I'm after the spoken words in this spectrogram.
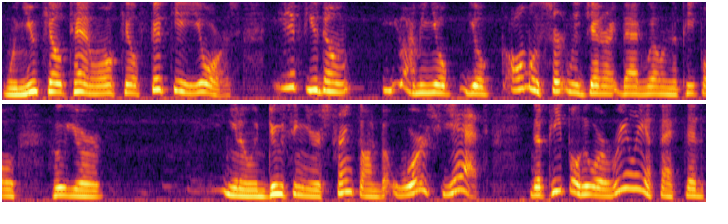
when you kill 10, we'll kill 50 of yours, if you don't, I mean, you'll you'll almost certainly generate bad will in the people who you're, you know, inducing your strength on. But worse yet, the people who are really affected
